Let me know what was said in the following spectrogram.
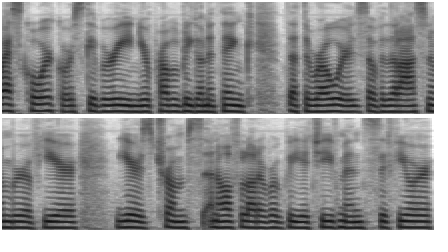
West Cork or Skibbereen, you're probably going to think that the rowers over the last number of year years trumps an awful lot of rugby achievements. If you're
